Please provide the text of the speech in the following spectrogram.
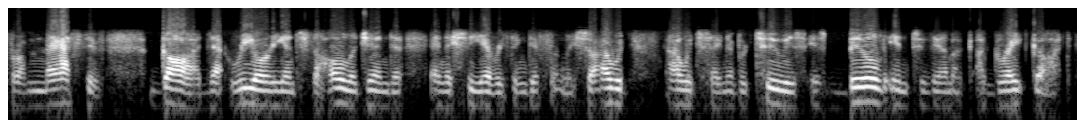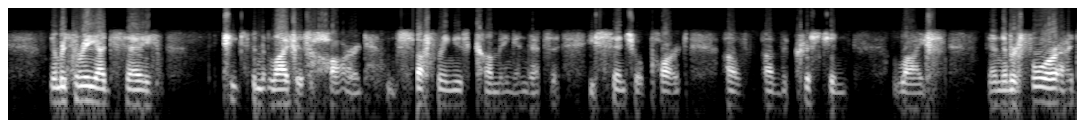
for a massive god that reorients the whole agenda and they see everything differently. So i would i would say number 2 is is build into them a, a great god. Number 3 i'd say teach them that life is hard and suffering is coming, and that's an essential part of, of the Christian life. And number four, I'd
